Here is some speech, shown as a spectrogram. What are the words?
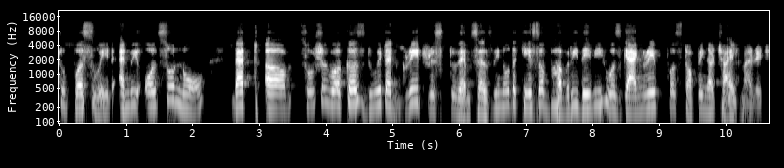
to persuade. And we also know that uh, social workers do it at great risk to themselves. We know the case of Bhanwari Devi, who was gang raped for stopping a child marriage.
